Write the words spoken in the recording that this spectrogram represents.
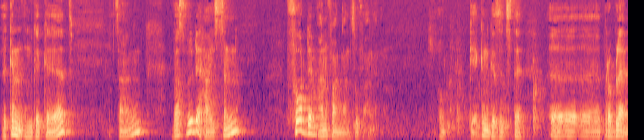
Wir können umgekehrt sagen, was würde heißen, vor dem Anfang anzufangen? So gegengesetzte äh, äh, Problem.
